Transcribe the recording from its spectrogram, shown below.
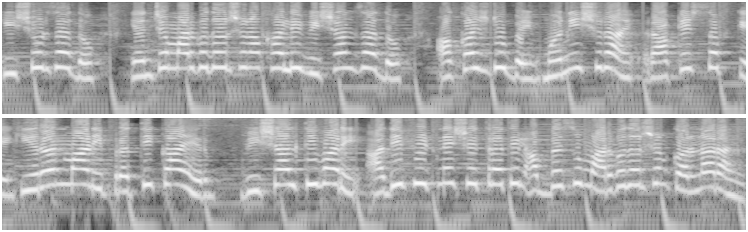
किशोर जाधव यांच्या मार्गदर्शनाखाली विशाल जाधव आकाश डुबे मनीष राय राकेश सपके किरण माळी प्रतीक आहेर विशाल तिवारी आदी फिटनेस क्षेत्रातील अभ्यासू मार्गदर्शन करणार आहेत.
